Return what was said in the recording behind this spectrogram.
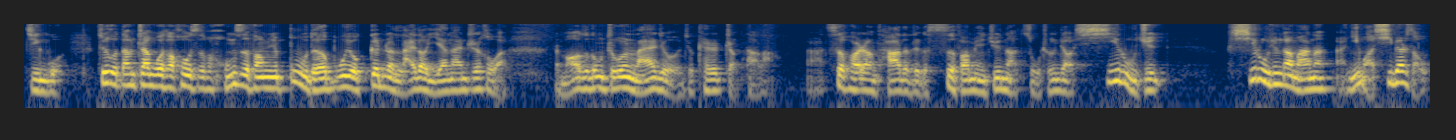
经过。最后，当张国焘后四红四方面军不得不又跟着来到延安之后啊，毛泽东、周恩来就就开始整他了啊，策划让他的这个四方面军呢组成叫西路军。西路军干嘛呢？啊，你往西边走，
